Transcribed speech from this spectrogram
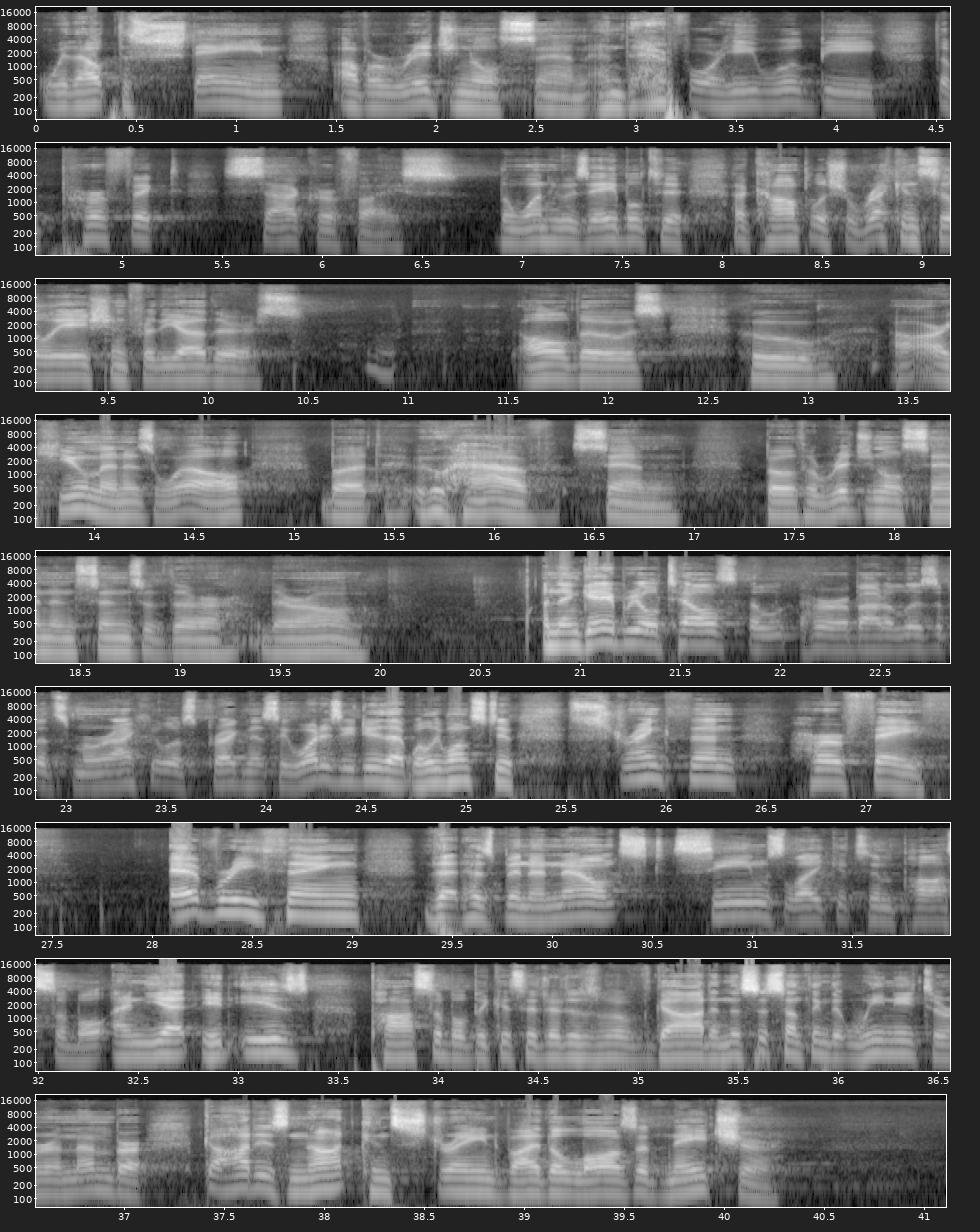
without the stain of original sin. And therefore, he will be the perfect sacrifice, the one who is able to accomplish reconciliation for the others, all those who are human as well, but who have sin both original sin and sins of their, their own. And then Gabriel tells her about Elizabeth's miraculous pregnancy. Why does he do that? Well, he wants to strengthen her faith. Everything that has been announced seems like it's impossible, and yet it is possible because it is of God. And this is something that we need to remember. God is not constrained by the laws of nature.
